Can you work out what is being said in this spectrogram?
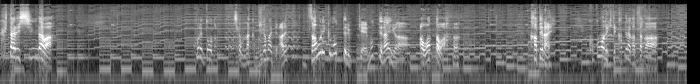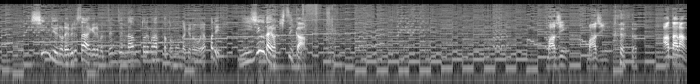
2人死んだわ。これどうだ？しかもなんか身構えてあれ？ザオリク持ってるっけ？持ってないよな。あ終わったわ。勝てない。ここまで来て勝てなかったか。神竜のレベルさえ上げれば全然何とでもなったと思うんだけどやっぱり20代はきついか。魔人。魔人。当たらん。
